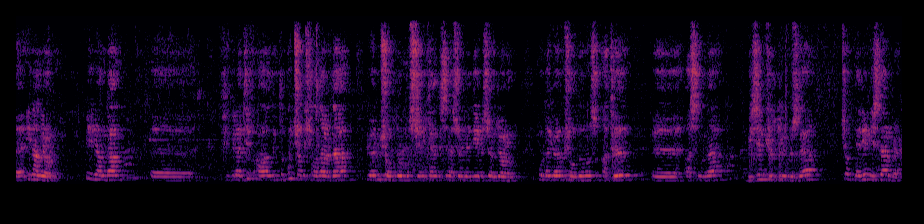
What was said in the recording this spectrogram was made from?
e, inanıyorum. Bir yandan e, figüratif ağırlıklı bu çalışmalarda görmüş olduğumuz şey kendisine söylediğimi söylüyorum. Burada görmüş olduğunuz atı e, aslında bizim kültürümüzde çok derin izler bırakır.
